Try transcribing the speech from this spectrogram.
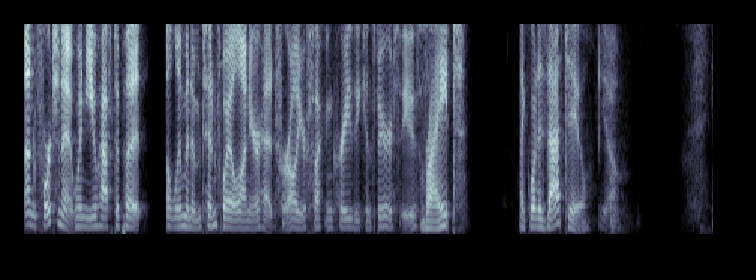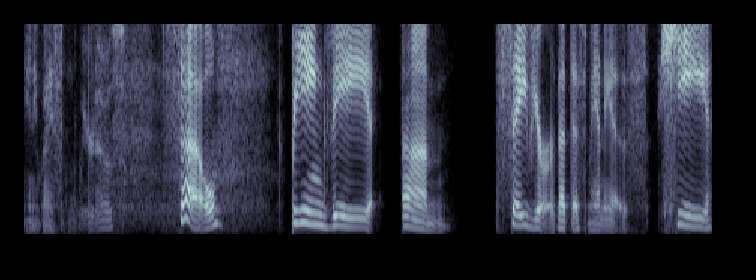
unfortunate when you have to put aluminum tinfoil on your head for all your fucking crazy conspiracies. Right? Like, what does that do? Yeah. Anyways, Weirdos. so being the um, savior that this man is, he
